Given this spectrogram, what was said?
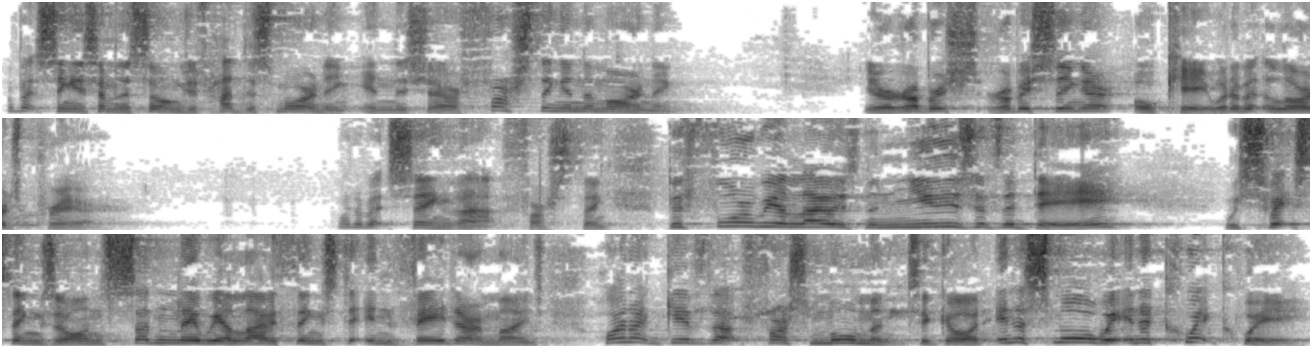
What about singing some of the songs you've had this morning in the shower? First thing in the morning. You're a rubbish, rubbish singer? Okay. What about the Lord's Prayer? What about saying that first thing? Before we allow the news of the day, we switch things on, suddenly we allow things to invade our minds. Why not give that first moment to God in a small way, in a quick way,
